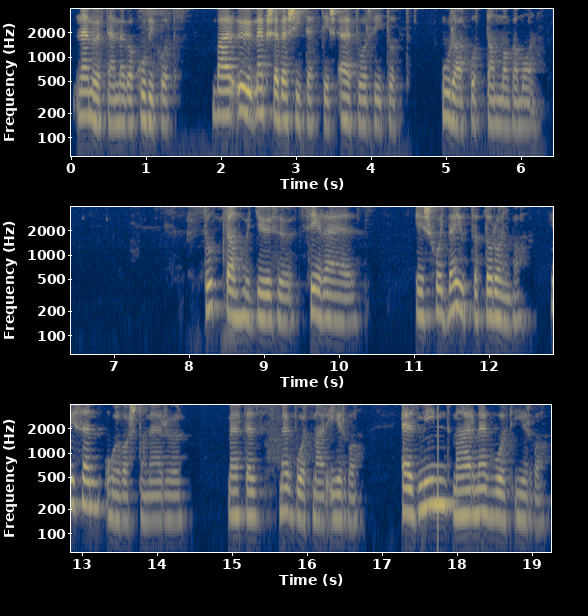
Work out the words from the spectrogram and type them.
nem öltem meg a kuvikot, bár ő megsebesített és eltorzított. Uralkodtam magamon. Tudtam, hogy győzöl, el, és hogy bejutsz a toronyba, hiszen olvastam erről. mert ez meg volt már írva. Ez mind már meg volt írva.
